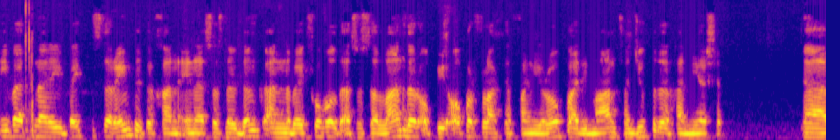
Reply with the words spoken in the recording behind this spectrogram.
die wat na die buitenste ruimte toe gaan en as ons nou dink aan byvoorbeeld as ons 'n lander op die oppervlakte van Europa, die maan van Jupiter gaan neersit. Uh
